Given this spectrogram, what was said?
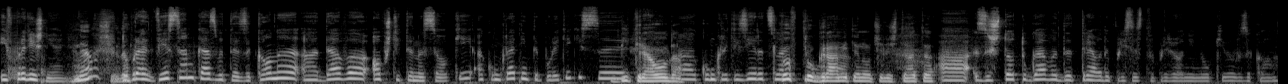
И в предишния няма. Нямаше, да. Добре, вие сам казвате, закона а, дава общите насоки, а конкретните политики се Би трябвало да. а, конкретизират след В програмите на училищата. А защо тогава да трябва да присъства природни науки в закона?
